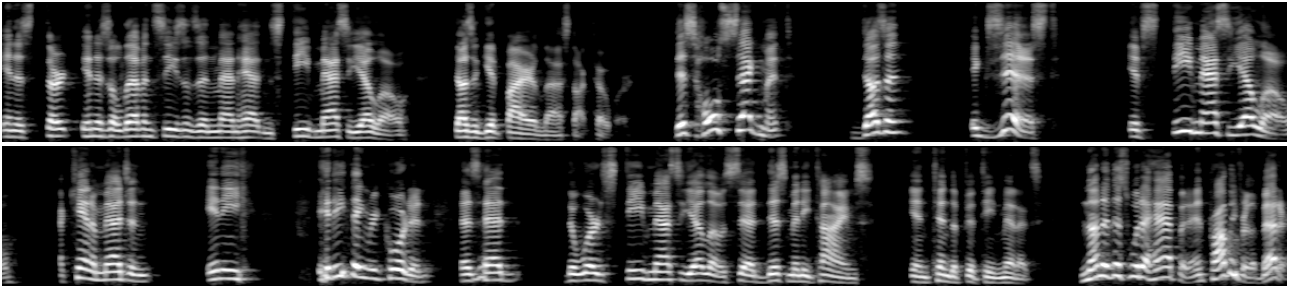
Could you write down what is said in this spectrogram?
in his third in his 11 seasons in Manhattan, Steve Masiello doesn't get fired last October. This whole segment doesn't exist if Steve Masiello, I can't imagine any anything recorded has had the word Steve Masiello said this many times in 10 to 15 minutes. None of this would have happened and probably for the better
